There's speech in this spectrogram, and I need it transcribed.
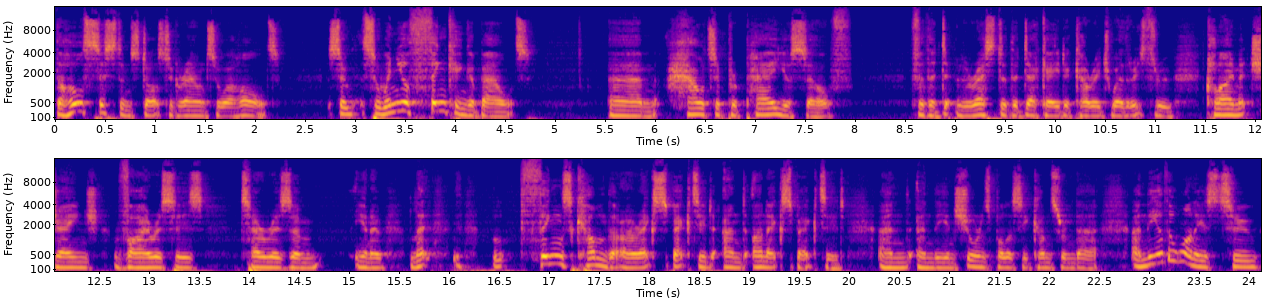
the whole system starts to ground to a halt. So, so when you're thinking about um, how to prepare yourself for the, de- the rest of the decade of courage, whether it's through climate change, viruses, terrorism, you know, let things come that are expected and unexpected, and and the insurance policy comes from that. And the other one is to,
